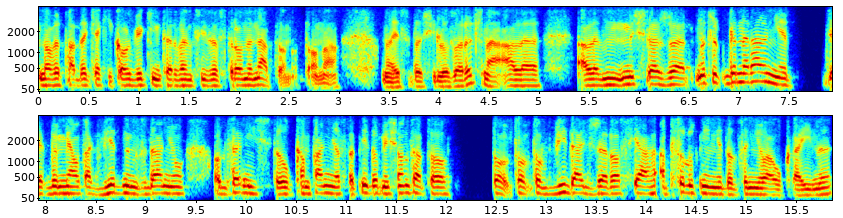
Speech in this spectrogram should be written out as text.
na wypadek jakiejkolwiek interwencji ze strony NATO. No to ona, ona jest dość iluzoryczna, ale, ale myślę, że znaczy generalnie jakbym miał tak w jednym zdaniu ocenić tą kampanię ostatniego miesiąca, to to, to, to widać, że Rosja absolutnie nie doceniła Ukrainy.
